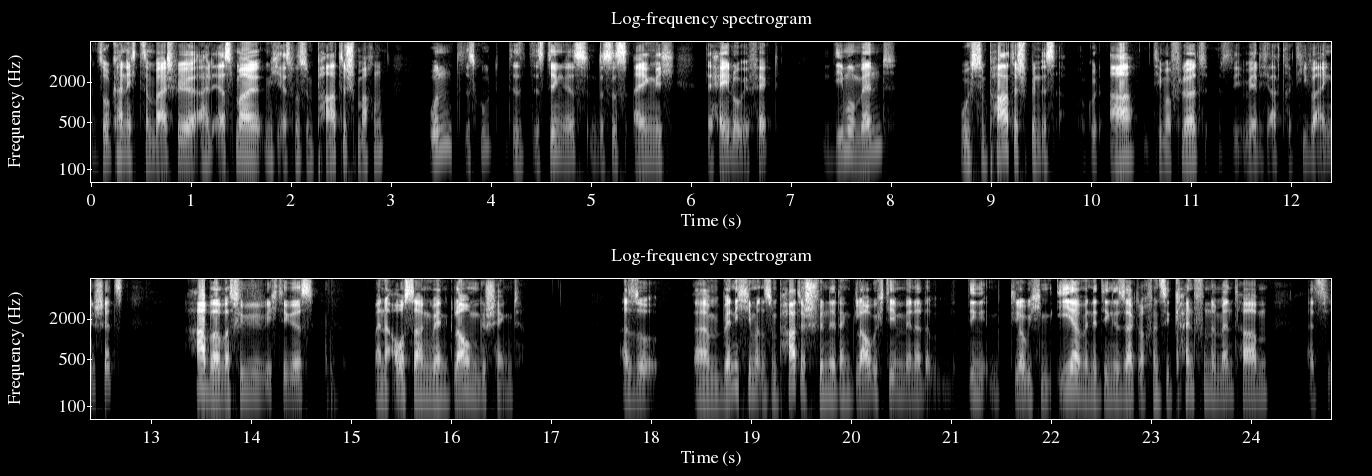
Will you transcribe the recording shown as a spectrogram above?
So kann ich zum Beispiel halt erstmal mich erstmal sympathisch machen. Und das gut, das, das Ding ist, und das ist eigentlich der Halo-Effekt, in dem Moment, wo ich sympathisch bin, ist, gut, A, Thema Flirt, werde ich attraktiver eingeschätzt. Aber was viel, viel wichtiger ist, meine Aussagen werden Glauben geschenkt. Also, ähm, wenn ich jemanden sympathisch finde, dann glaube ich dem, wenn er glaube ich ihm eher, wenn er Dinge sagt, auch wenn sie kein Fundament haben, als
